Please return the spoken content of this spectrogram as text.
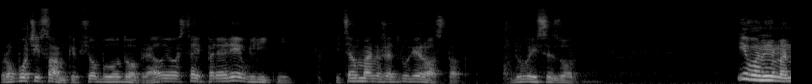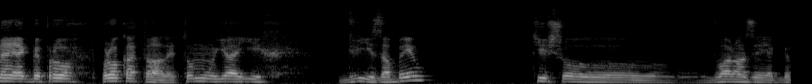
робочі самки, все було добре. Але ось цей перерив літній. І це в мене вже другий раз так, другий сезон. І вони мене якби прокатали. Тому я їх дві забив. Ті, що два рази якби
